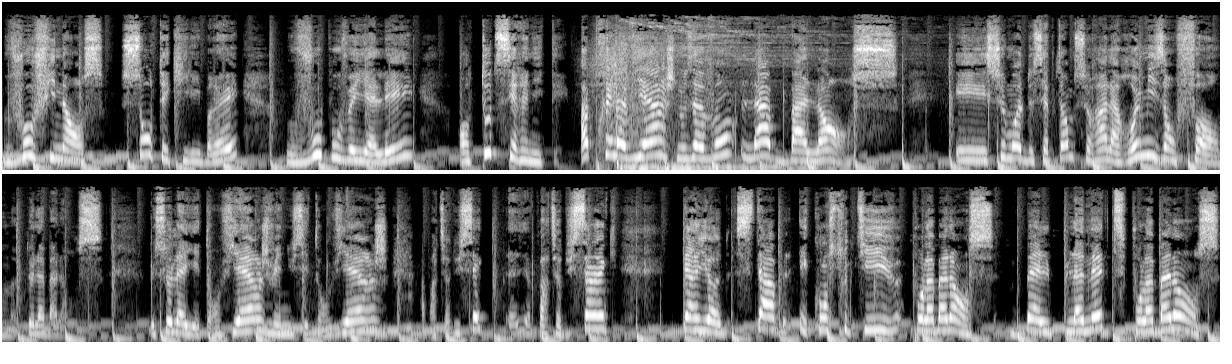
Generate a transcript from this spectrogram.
Vos finances sont équilibrées, vous pouvez y aller en toute sérénité. Après la Vierge, nous avons la Balance. Et ce mois de septembre sera la remise en forme de la Balance. Le Soleil est en Vierge, Vénus est en Vierge à partir du 5, euh, à partir du 5. Période stable et constructive pour la Balance. Belle planète pour la Balance.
